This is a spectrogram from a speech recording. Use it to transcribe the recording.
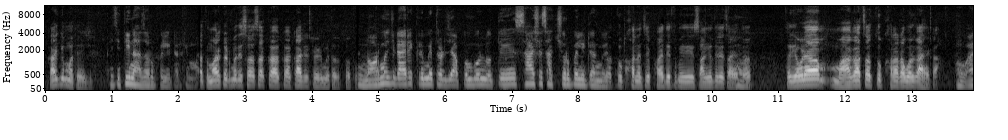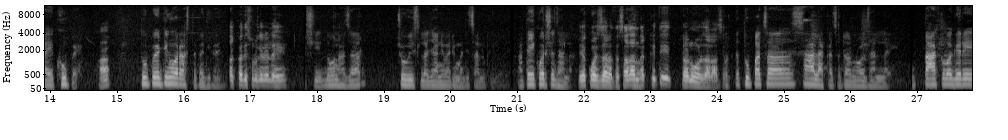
काय किंमत आहे याची त्याची तीन हजार रुपये लिटर किंमत. आता मार्केटमध्ये सहसा का का- काय रेट मिळतात नॉर्मल जे डायरेक्ट मेथड जे आपण बोललो ते सहाशे सातशे रुपये लिटर मिळतं. तूप खाण्याचे फायदे तुम्ही सांगितलेच आहेत. हो. तर एवढ्या महागाचा तूप खाणारा वर्ग आहे का? हो आहे खूप हा? आहे तूप वेटिंगवर असतं कधी कधी. आता कधी सुरू केलेलं हे? अशी दोन हजार चोवीसला जानेवारीमध्ये चालू केलेलं आहे. आता एक वर्ष झाला. एक वर्ष झालं. तर साधारणतः किती टर्न ओव्हर झाला असेल? फक्त तुपाचा सहा लाखाचा टर्नओव्हर झालेला आहे. ताक वगैरे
